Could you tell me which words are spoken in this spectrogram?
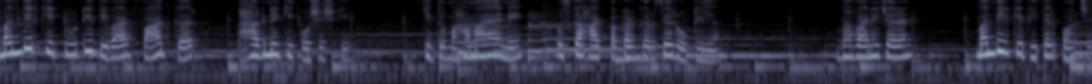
मंदिर की टूटी दीवार फांद कर भागने की कोशिश की, किंतु महामाया ने उसका हाथ पकड़कर उसे रोक लिया। भवानी चरण मंदिर के भीतर पहुँचे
